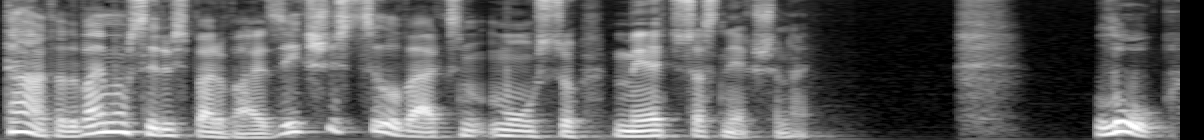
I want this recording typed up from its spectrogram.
Tā tad vai mums ir vispār vajadzīgs šis cilvēks mūsu mērķu sasniegšanai? Lūk,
